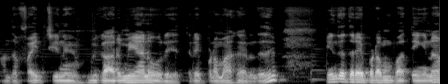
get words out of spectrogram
அந்த ஃபைட் சீனு மிக அருமையான ஒரு திரைப்படமாக இருந்தது. இந்த திரைப்படம் பார்த்தீங்கன்னா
